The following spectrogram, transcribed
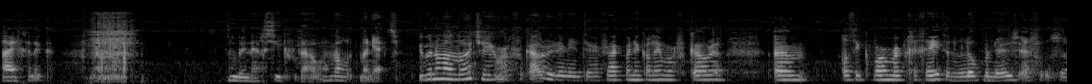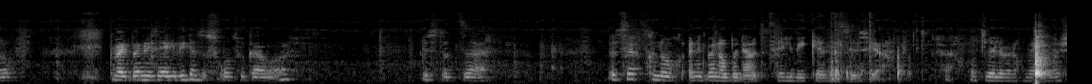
eigenlijk. Ik ben echt ziek verkouden, maar goed, maar niet. Ik ben normaal nooit zo heel erg verkouden de winter. Vaak ben ik alleen maar verkouden um, als ik warm heb gegeten. Dan loopt mijn neus even of zo. Maar ik ben nu het hele weekend als grond verkouden. Dus dat, uh, dat zegt genoeg. En ik ben al benauwd het hele weekend. Dus ja, wat willen we nog mee jongens?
